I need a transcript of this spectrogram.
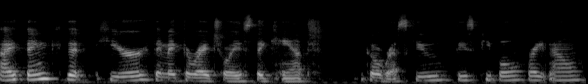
I think that here they make the right choice. They can't go rescue these people right now,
